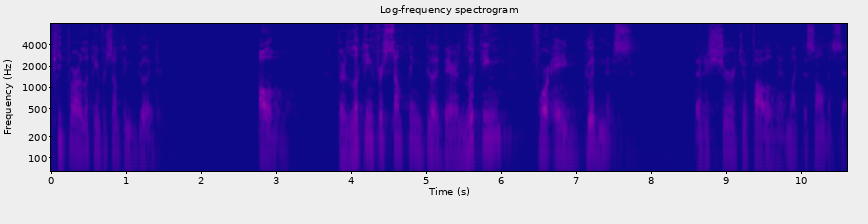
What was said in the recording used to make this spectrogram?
People are looking for something good. All of them. They're looking for something good. They're looking for a goodness that is sure to follow them, like the psalmist says.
